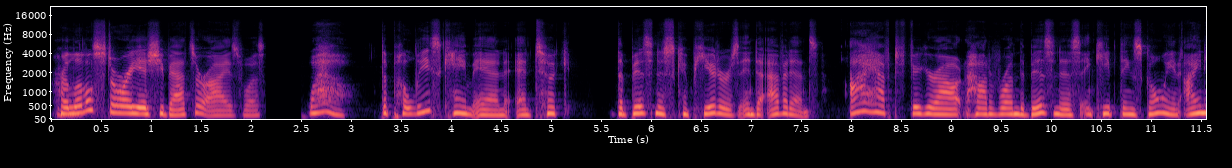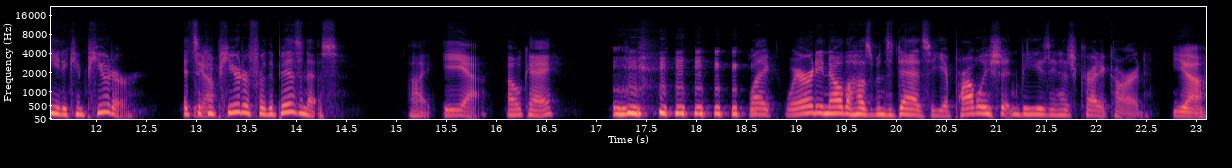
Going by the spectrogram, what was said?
Her Mhm. little story as she bats her eyes was Wow, the police came in and took the business computers into evidence. I have to figure out how to run the business and keep things going. I need a computer. It's a computer for the business. I yeah, okay. Like, we already know the husband's dead, so you probably shouldn't be using his credit card. yeah.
